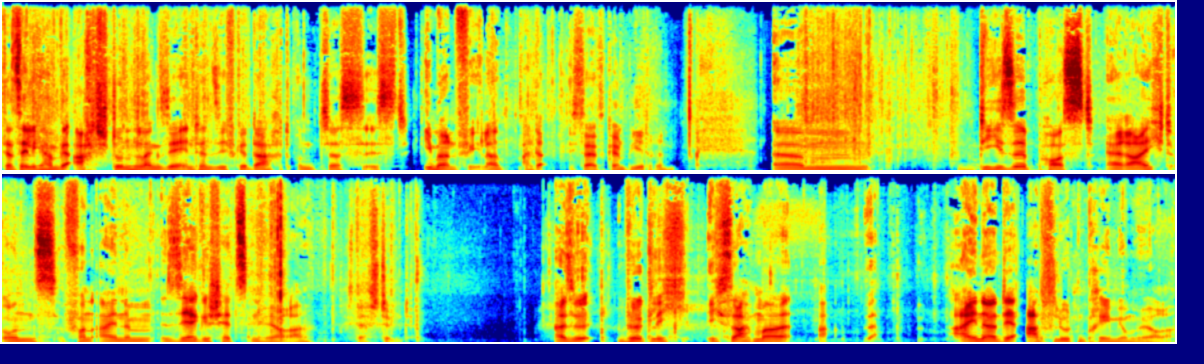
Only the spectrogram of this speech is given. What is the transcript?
Tatsächlich haben wir acht Stunden lang sehr intensiv gedacht und das ist immer ein Fehler. Alter, ist da jetzt kein Bier drin? Ähm, diese Post erreicht uns von einem sehr geschätzten Hörer. Das stimmt. Also wirklich, ich sag mal, einer der absoluten Premium-Hörer.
